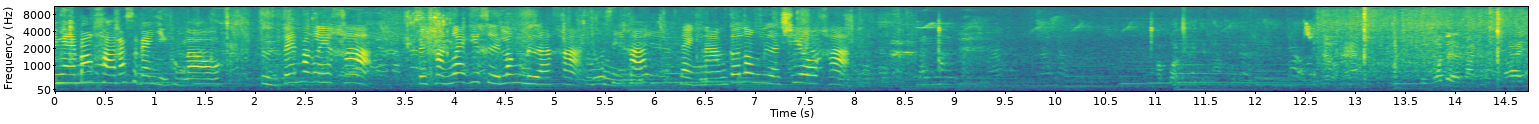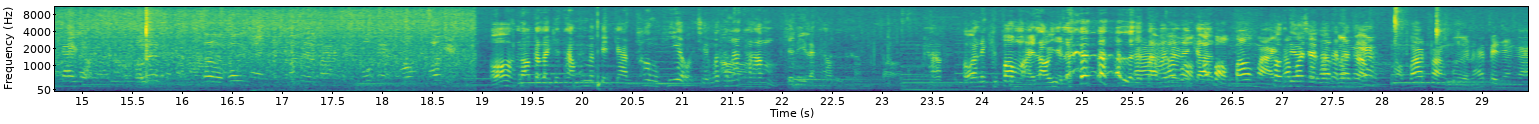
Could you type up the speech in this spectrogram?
เป็นไงบ้างคะนักแสดงหญิงของเรา ตื่นเต้นมากเลยค่ะ เป็นครั้งแรกที่เคยล่องเรือค่ะ ดูสิคะ แหล่งน้ำก็ล่องเรือเชี่ยวค่ะอ๋อ เรากำลังจะทำให้มันเป็นการท่องเที่ยว เชิงวัฒนธรรมจะนี่แหละครับครับ เพราะว่านี่คือเป้าหมายเราอยู่แล้ว เราจะทำให้มันเป็นการ เขาบอกเป้าหมายท่องครับเที่ยวว่าจะเชิงวัฒทำตนรงธรรเนี้มยของบ้านฝั่งหมื่นให้เป็นยังไง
